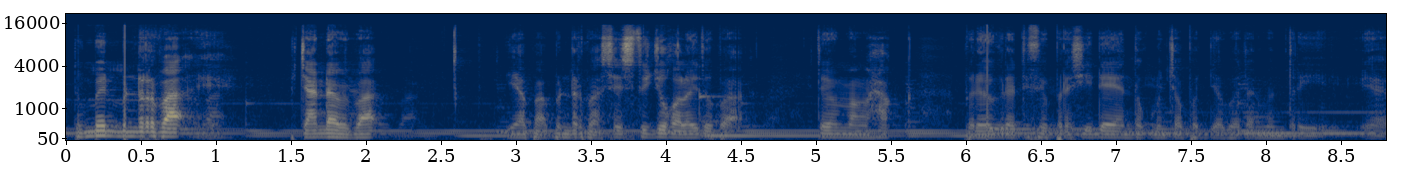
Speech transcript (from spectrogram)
Tumben bener pak. Eh, bercanda pak ya pak bener pak. Saya setuju kalau itu pak. Itu memang hak prerogatif presiden untuk mencopot jabatan menteri ya.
